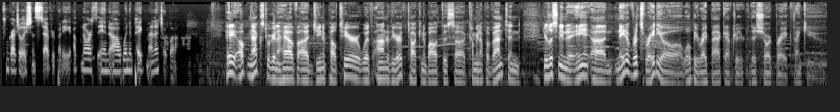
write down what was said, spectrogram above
congratulations to everybody up north in uh, Winnipeg, Manitoba. Hey, up next, we're going to have uh, Gina Peltier with Honor the Earth talking about this uh, coming up event. And you're listening to A- uh, Native Roots Radio. We'll be right back after this short break. Thank you.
